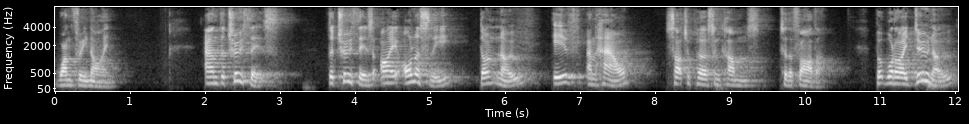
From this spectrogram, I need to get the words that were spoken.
139. And the truth is, the truth is, I honestly don't know if and how such a person comes to the Father. But what I do know,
